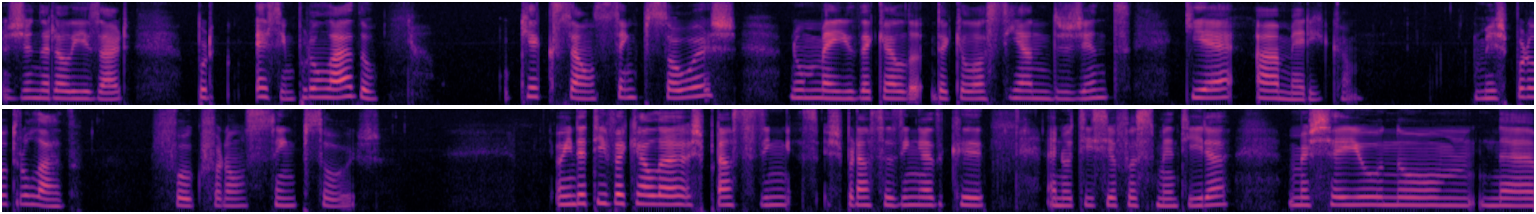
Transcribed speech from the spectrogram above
generalizar, porque é assim, por um lado, o que é que são 100 pessoas no meio daquele, daquele oceano de gente que é a América? Mas por outro lado, fogo foram 100 pessoas. Eu ainda tive aquela esperançazinha, esperançazinha de que a notícia fosse mentira, mas saiu no, na,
